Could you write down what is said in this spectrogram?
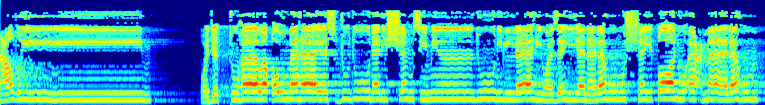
عظيم. وجدتها وقومها يسجدون للشمس من دون الله وزين لهم الشيطان أعمالهم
